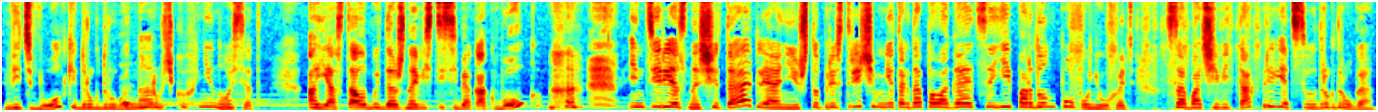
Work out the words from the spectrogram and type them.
ведь волки друг друга на ручках не носят. А я, стала быть, должна вести себя как волк? Интересно, считают ли они, что при встрече мне тогда полагается ей, пардон, попу нюхать? Собачьи ведь так приветствуют друг друга.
